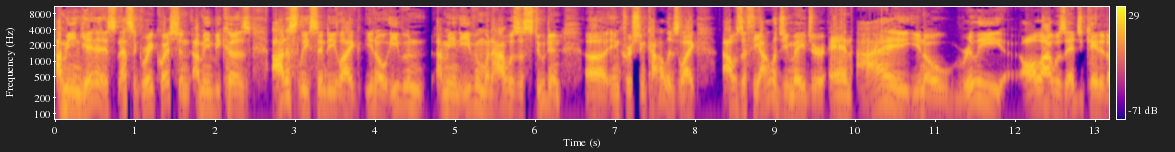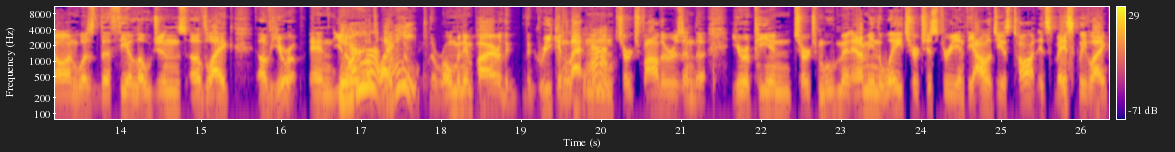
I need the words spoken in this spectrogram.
I mean, yes, that's a great question. I mean, because honestly, Cindy, like, you know, even, I mean, even when I was a student uh, in Christian college, like, I was a theology major and I, you know, really all I was educated on was the theologians of like, of Europe and, you yeah, know, of like right. the Roman Empire, the, the Greek and Latin yeah. church fathers and the European church movement. And I mean, the way church history and theology is taught, it's basically like,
